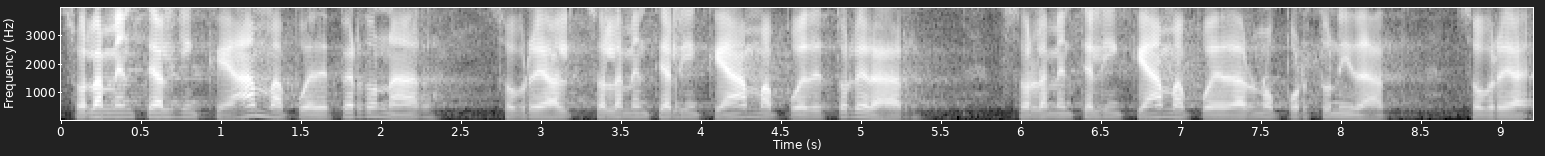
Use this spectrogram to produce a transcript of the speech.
Solamente alguien que ama puede perdonar, solamente alguien que ama puede tolerar, solamente alguien que ama puede dar una oportunidad, sobre,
